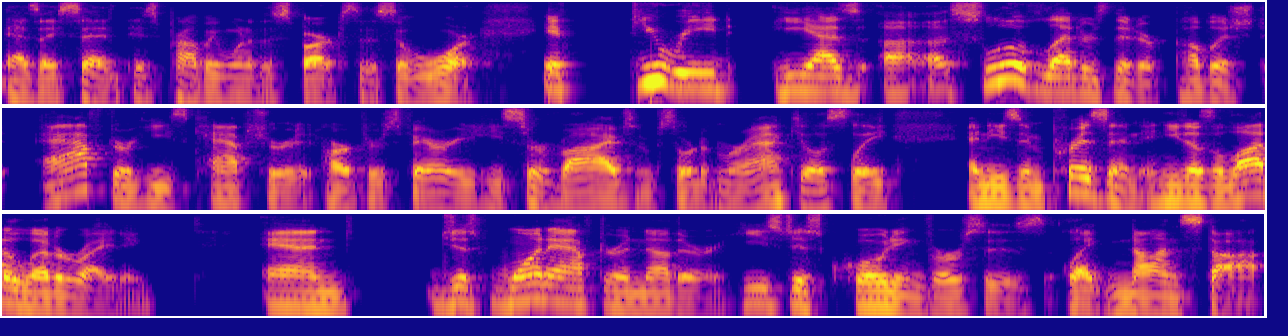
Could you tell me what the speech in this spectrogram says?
as I said, is probably one of the sparks of the Civil War. If you read, he has a, a, slew of letters that are published after he's captured at Harper's Ferry. He survives sort of miraculously, and he's in prison, and he does a lot of letter writing. And just one after another, he's just quoting verses like nonstop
